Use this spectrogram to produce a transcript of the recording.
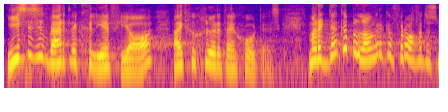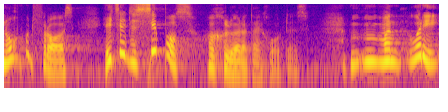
Jesus het werklik geleef, ja, hy het geglo dat hy God is. Maar ek dink 'n belangrike vraag wat ons nog moet vra is, het sy disippels geglo dat hy God is? M want hoorie,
